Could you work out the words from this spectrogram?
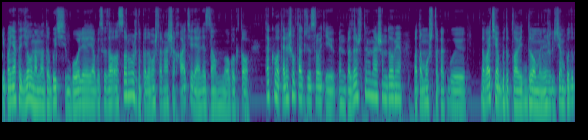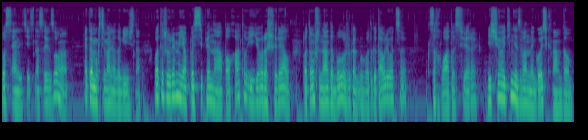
И понятное дело, нам надо быть более, я бы сказал, осторожно, потому что в нашей хате реально знал много кто. Так вот, я решил также строить и НПЗ-шную в нашем доме, потому что как бы, давайте я буду плавить дома, нежели чем буду постоянно лететь на сейф зону. Это максимально логично. В это же время я постепенно опал хату и ее расширял, потому что надо было уже как бы подготавливаться к захвату сферы. Еще один незваный гость к нам в дом.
